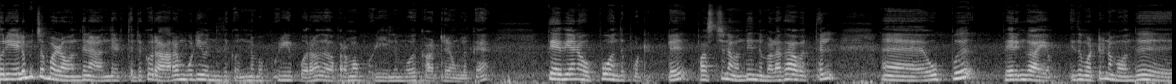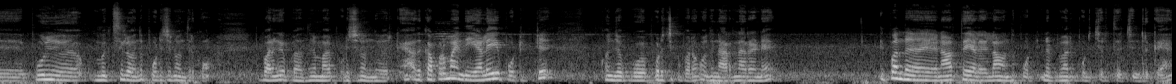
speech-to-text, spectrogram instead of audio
ஒரு எலுமிச்சம்பழம் வந்து நான் வந்து எடுத்துகிட்டு ஒரு அரை முடி வந்து இதுக்கு வந்து நம்ம புழிய போகிறோம் அதுக்கப்புறமா அப்புறமா புழியும் போது காட்டுறேன் உங்களுக்கு. தேவையான உப்பு வந்து போட்டுட்டு ஃபஸ்ட்டு நான் வந்து இந்த மிளகா வத்தல் உப்பு பெருங்காயம் இது மட்டும் நம்ம வந்து பூ மிக்சியில் வந்து பொடிச்சிட்டு வந்திருக்கோம். இப்போ பாருங்கள் இப்போ அந்த மாதிரி பிடிச்சின்னு வந்து இருக்கேன் அதுக்கப்புறமா இந்த இலையை போட்டுட்டு கொஞ்சம் பொ- பொடிச்சுக்க போகிறோம் கொஞ்சம் நர நரன்னு இப்போ அந்த நார்த்த இலையெல்லாம் வந்து போட்டு இந்த மாதிரி பிடிச்சி எடுத்து வச்சுட்டுருக்கேன்.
